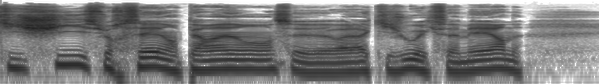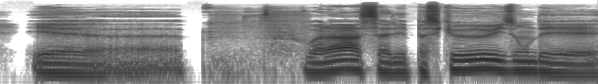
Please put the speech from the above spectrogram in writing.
qui chie sur scène en permanence, euh, voilà, qui joue avec sa merde. Et euh, voilà, ça les parce que ils ont des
